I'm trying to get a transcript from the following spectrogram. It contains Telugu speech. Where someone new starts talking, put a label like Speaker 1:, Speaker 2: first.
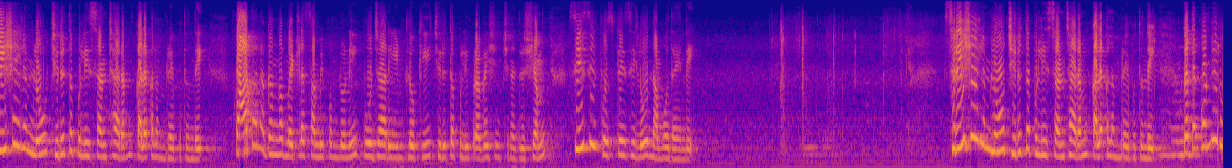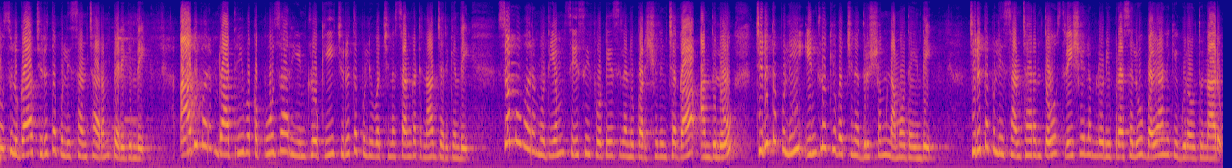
Speaker 1: శ్రీశైలంలో చిరుతపులి సంచారం కలకలం రేపుతుంది. పాతాళగంగ మెట్ల సమీపంలోని పూజారి ఇంట్లోకి చిరుతపులి ప్రవేశించిన దృశ్యం సీసీ ఫుటేజీలో నమోదైంది. శ్రీశైలంలో చిరుతపులి సంచారం కలకలం రేపుతుంది. గత కొన్ని రోజులుగా చిరుతపులి సంచారం పెరిగింది. ఆదివారం రాత్రి ఒక పూజారి ఇంట్లోకి చిరుతపులి వచ్చిన సంఘటన జరిగింది. సోమవారం ఉదయం సీసీ ఫుటేజ్లను పరిశీలించగా అందులో చిరుతపులి ఇంట్లోకి వచ్చిన దృశ్యం నమోదైంది. చిరుతపులి సంచారంతో శ్రీశైలంలోని ప్రజలు భయానికి గురవుతున్నారు.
